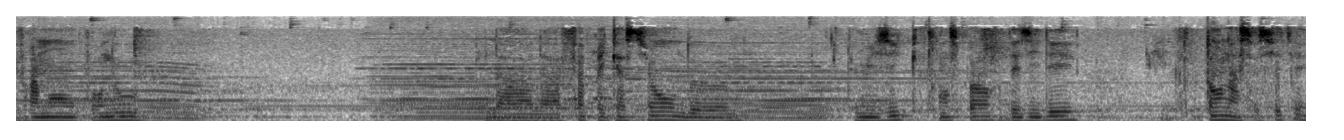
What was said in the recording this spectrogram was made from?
vraiment pour nous, la, fabrication de, de musique transporte des idées dans la société.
